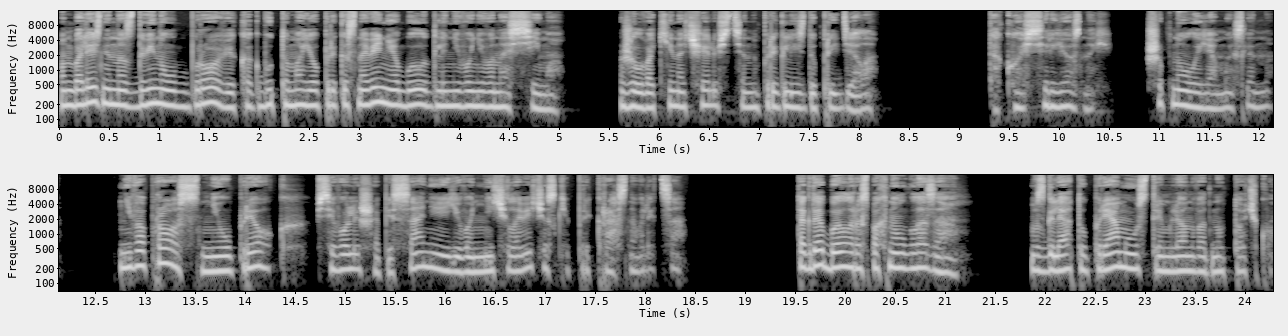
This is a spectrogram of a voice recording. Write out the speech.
Он болезненно сдвинул брови, как будто мое прикосновение было для него невыносимо. Желваки на челюсти напряглись до предела. «Такой серьезный, шепнула я мысленно. Не вопрос, не упрек, всего лишь описание его нечеловечески прекрасного лица. Тогда Белл распахнул глаза. Взгляд упрямо устремлен в одну точку.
